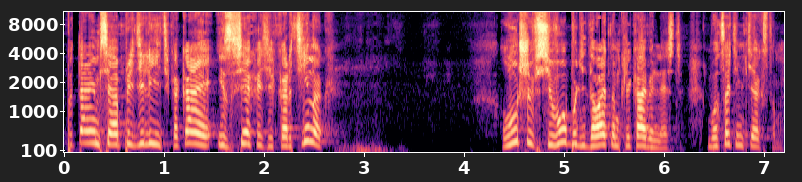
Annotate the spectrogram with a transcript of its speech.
пытаемся определить, какая из всех этих картинок лучше всего будет давать нам кликабельность. Вот с этим текстом.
